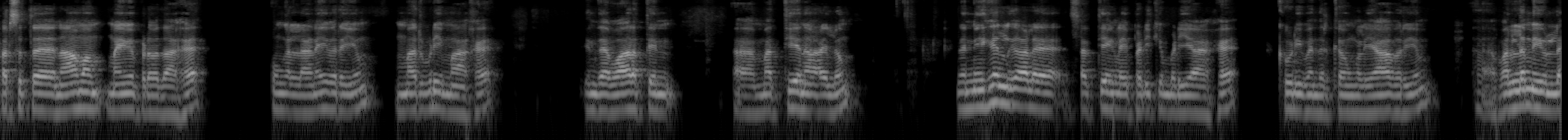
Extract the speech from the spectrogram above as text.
பரிசுத்த நாமம் மயமைப்படுவதாக உங்கள் அனைவரையும் மறுபடியுமாக இந்த வாரத்தின் மத்திய நாளிலும் இந்த நிகழ்கால சத்தியங்களை படிக்கும்படியாக கூடி வந்திருக்க உங்கள் யாவரையும் வல்லமையுள்ள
